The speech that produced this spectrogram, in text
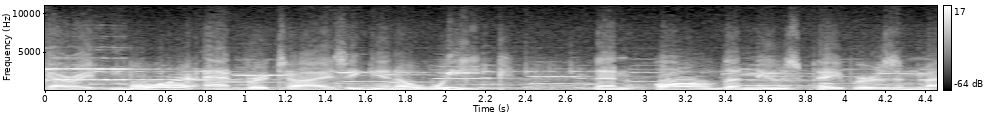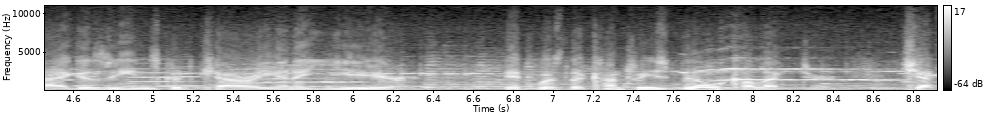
carried more advertising in a week than all the newspapers and magazines could carry in a year. It was the country's bill collector, check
